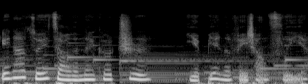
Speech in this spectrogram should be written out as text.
连他嘴角的那颗痣也变得非常刺眼。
